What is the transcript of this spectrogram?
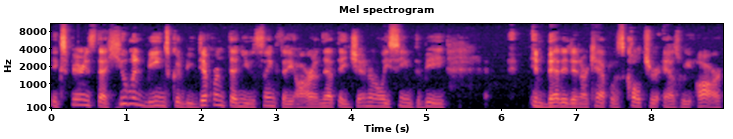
experienced that human beings could be different than you think they are, and that they generally seem to be embedded in our capitalist culture as we are,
